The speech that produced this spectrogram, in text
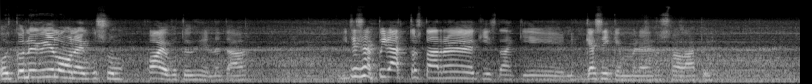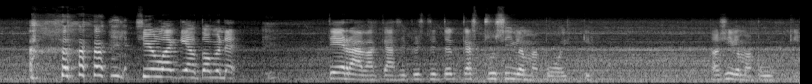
Ootko nyt iloinen, kun sun kaivo tyhjennetään? Miten sä pidät tosta röökistä kiinni? Käsikin menee tosta läpi. Silloinkin on tommonen terävä käsi. Pystyy tökkästä sun silmä poikki. Tai silmä puhki.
